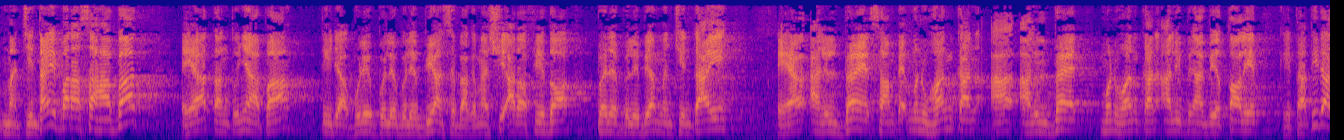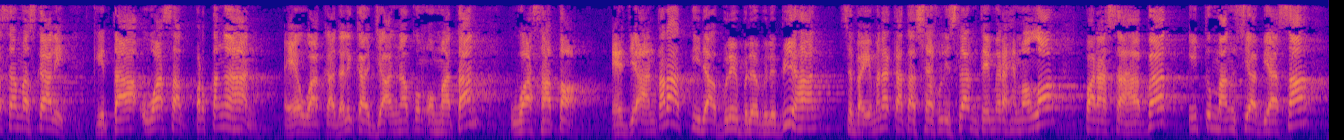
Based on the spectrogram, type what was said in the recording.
mencintai para sahabat, ya tentunya apa? Tidak boleh berlebihan sebagaimana Syiah Rafidah berlebihan mencintai ya ahlul bait sampai menuhankan ahlul bait, menuhankan Ali bin Abi Thalib. Kita tidak sama sekali. Kita wasat pertengahan. Ya wa kadzalika ja'alnakum ummatan wasata Eh di antara tidak boleh berlebihan sebagaimana kata Syekhul Islam Taimiyah rahimahullah, para sahabat itu manusia biasa,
